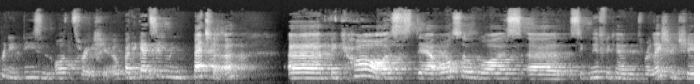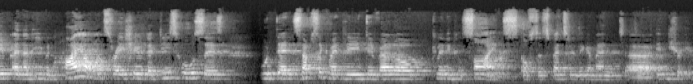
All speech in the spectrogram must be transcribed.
pretty decent odds ratio. But it gets even better uh, because there also was a significant relationship and an even higher odds ratio that these horses would then subsequently develop clinical signs of suspensory ligament uh, injury.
